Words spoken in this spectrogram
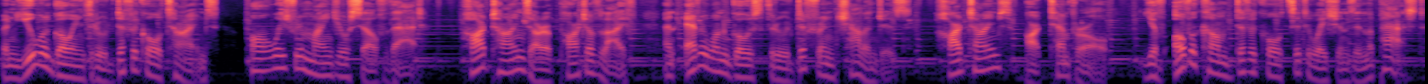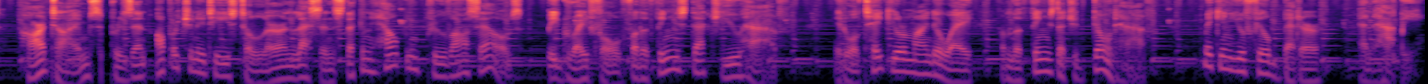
When you are going through difficult times, always remind yourself that hard times are a part of life and everyone goes through different challenges. Hard times are temporal. You've overcome difficult situations in the past. Hard times present opportunities to learn lessons that can help improve ourselves. Be grateful for the things that you have. It will take your mind away from the things that you don't have, making you feel better and happy.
